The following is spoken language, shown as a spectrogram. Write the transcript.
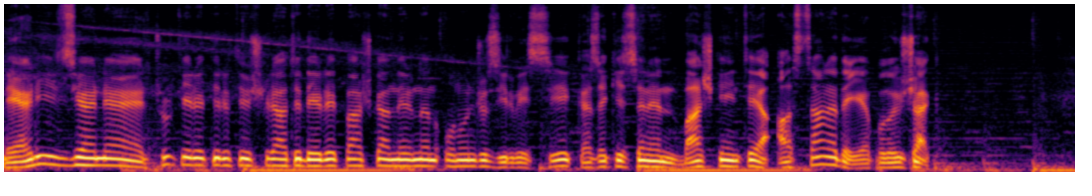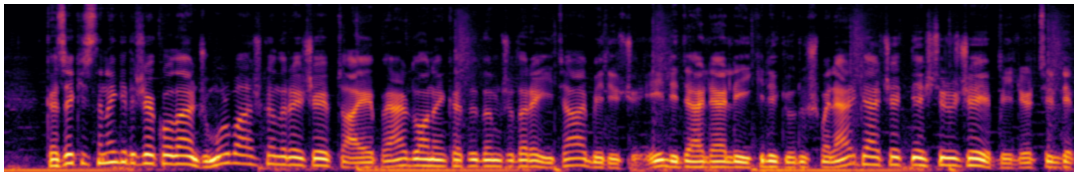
Değerli izleyenler, Türk Devletleri Teşkilatı Devlet Başkanlarının 10. zirvesi Kazakistan'ın başkenti Astana'da yapılacak. Kazakistan'a gidecek olan Cumhurbaşkanı Recep Tayyip Erdoğan'ın katılımcılara hitap edeceği, liderlerle ikili görüşmeler gerçekleştireceği belirtildi.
